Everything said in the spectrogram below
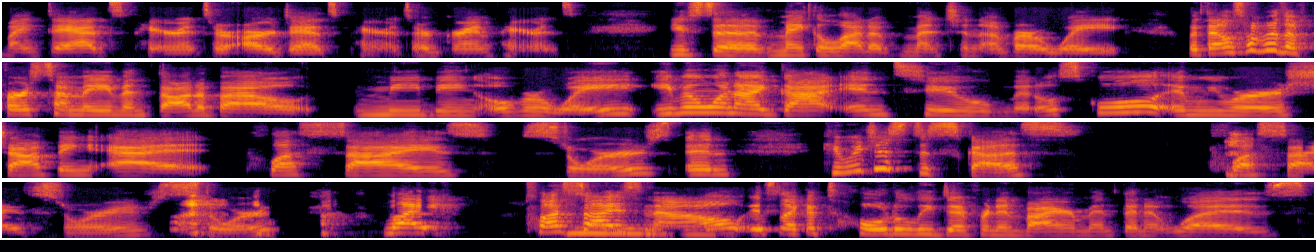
my dad's parents or our dad's parents, our grandparents, used to make a lot of mention of our weight. But that was probably the first time I even thought about me being overweight. Even when I got into middle school and we were shopping at plus size stores. And can we just discuss plus size stores stores? like plus size mm-hmm. now it's like a totally different environment than it was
